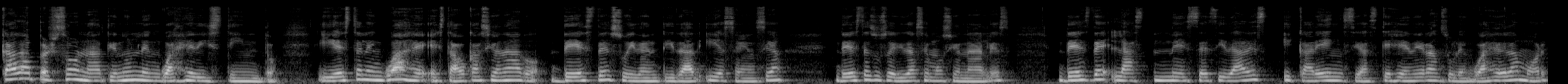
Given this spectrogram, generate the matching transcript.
Cada persona tiene un lenguaje distinto y este lenguaje está ocasionado desde su identidad y esencia, desde sus heridas emocionales, desde las necesidades y carencias que generan su lenguaje del amor,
